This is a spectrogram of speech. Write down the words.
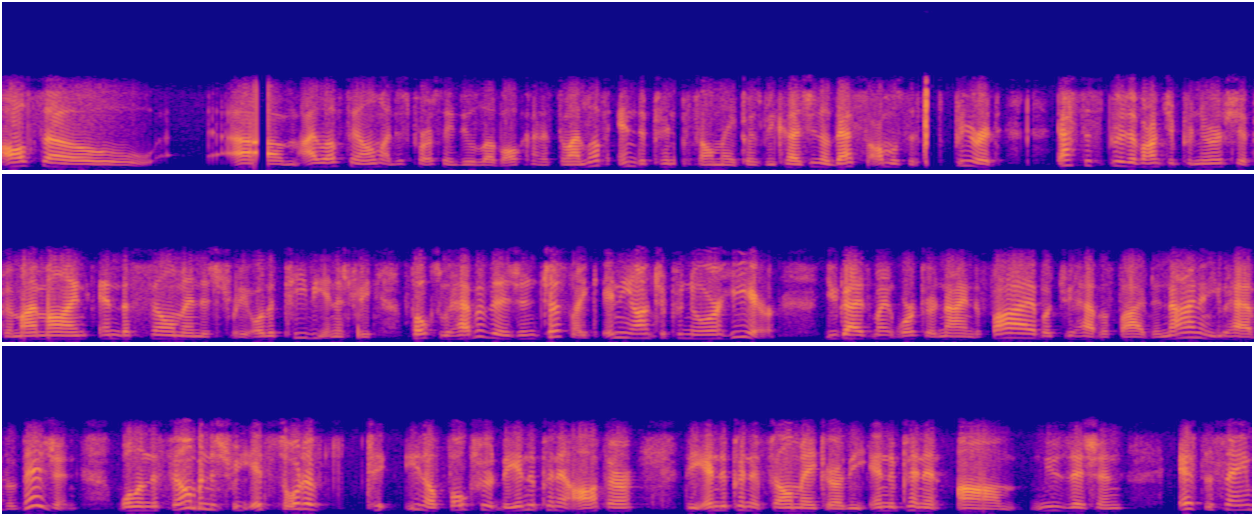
also um I love film. I just personally do love all kind of film. I love independent filmmakers because you know that's almost the spirit that's the spirit of entrepreneurship in my mind in the film industry or the TV industry. Folks who have a vision, just like any entrepreneur here. You guys might work your nine to five, but you have a five to nine and you have a vision. Well, in the film industry, it's sort of you know, folks are the independent author, the independent filmmaker, the independent um, musician. It's the same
